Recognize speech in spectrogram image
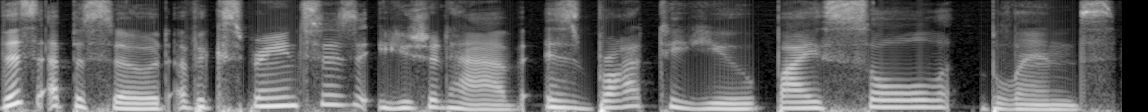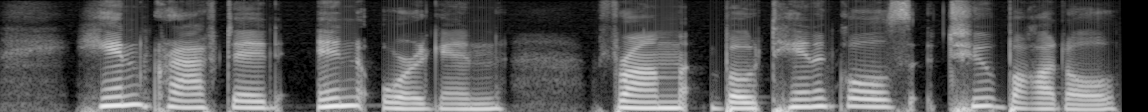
This episode of Experiences You Should Have is brought to you by Soul Blends, handcrafted in Oregon from botanicals to bottle,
